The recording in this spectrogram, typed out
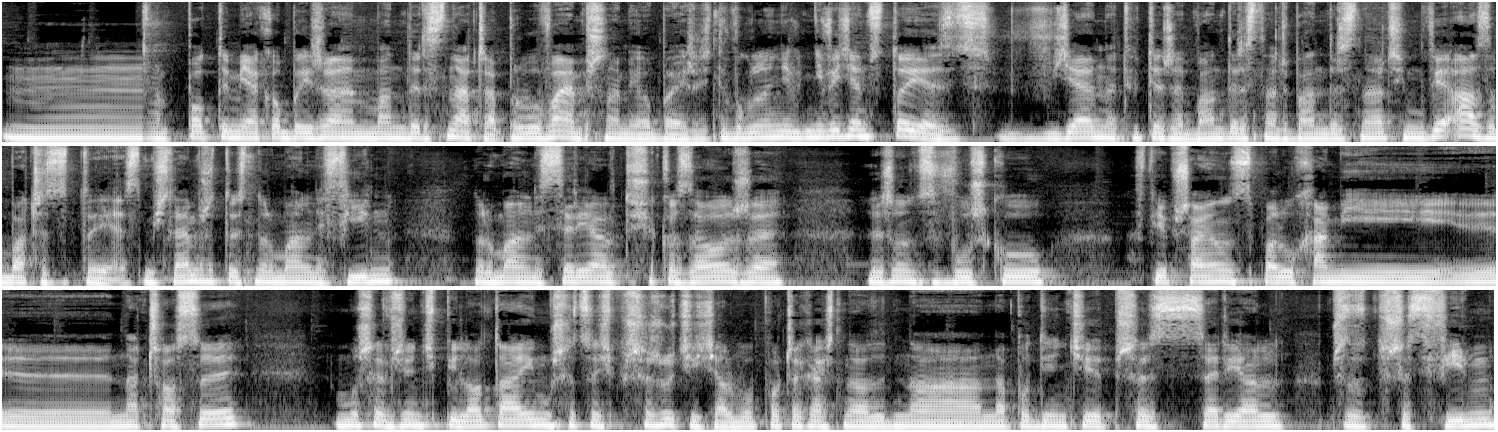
Mm, po tym, jak obejrzałem Bandersnatcha, próbowałem przynajmniej obejrzeć, to w ogóle nie, nie wiedziałem, co to jest. Widziałem na Twitterze Bandersnatch, Bandersnatch i mówię, a zobaczę, co to jest. Myślałem, że to jest normalny film, normalny serial, to się okazało, że leżąc w łóżku, wpieprzając paluchami yy, na czosy, muszę wziąć pilota i muszę coś przerzucić, albo poczekać na, na, na podjęcie przez serial, przez, przez film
